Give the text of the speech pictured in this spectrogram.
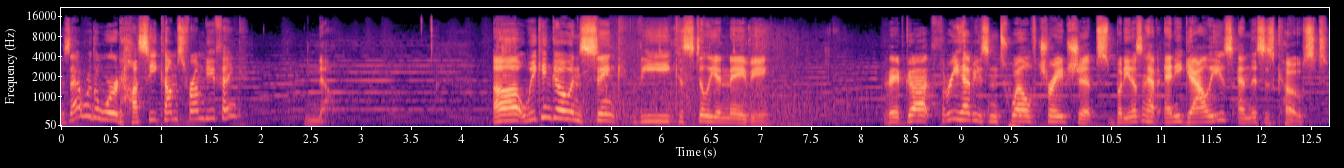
Is that where the word hussy comes from, do you think? No. Uh, we can go and sink the Castilian Navy. They've got three heavies and 12 trade ships, but he doesn't have any galleys, and this is coast.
